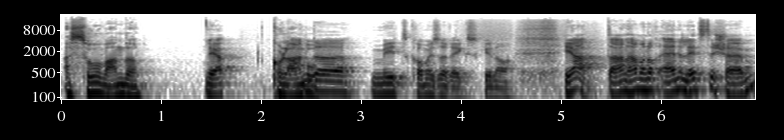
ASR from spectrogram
Ach so, Wander. Ja. Columbo. Wander mit Kommissar Rex, genau. Ja, dann haben wir noch eine letzte Scheibe.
